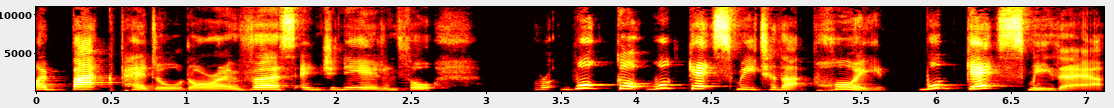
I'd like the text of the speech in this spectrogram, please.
I backpedaled or I reverse engineered and thought, what got what gets me to that point? What gets me there?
